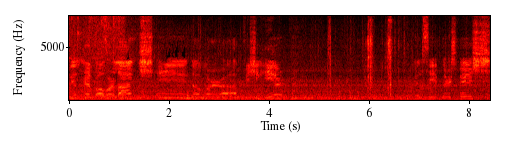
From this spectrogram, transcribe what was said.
We'll have our lunch and our uh, fishing here. We'll see if there's fish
